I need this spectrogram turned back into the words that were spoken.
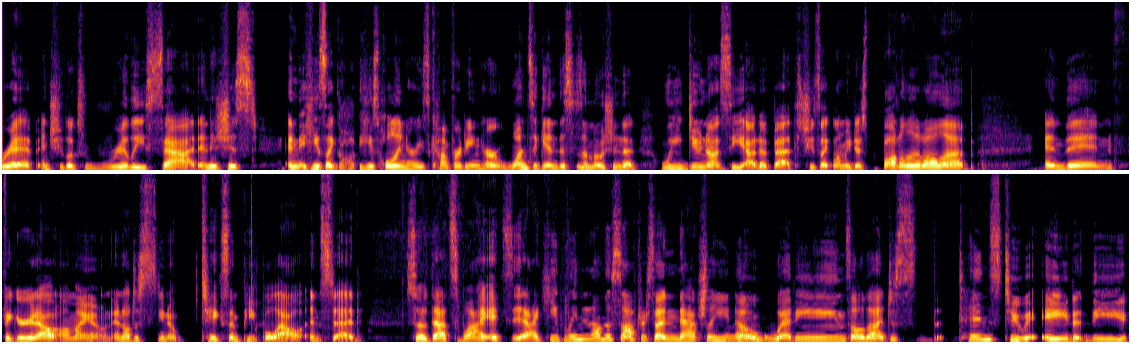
Rip, and she looks really sad. And it's just, and he's like, he's holding her, he's comforting her. Once again, this is emotion that we do not see out of Beth. She's like, let me just bottle it all up and then figure it out on my own. And I'll just, you know, take some people out instead. So that's why it's, I keep leaning on the softer side. Naturally, you know, weddings, all that just tends to aid the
